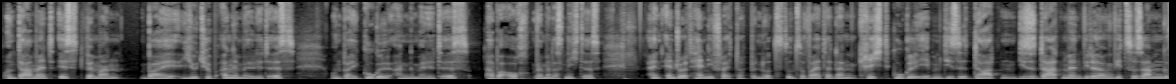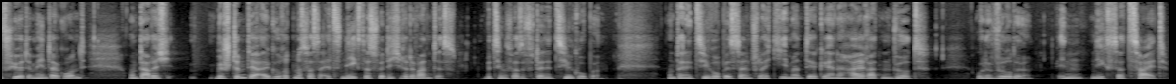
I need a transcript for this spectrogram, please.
Und damit ist, wenn man bei YouTube angemeldet ist und bei Google angemeldet ist, aber auch wenn man das nicht ist, ein Android-Handy vielleicht noch benutzt und so weiter, dann kriegt Google eben diese Daten. Diese Daten werden wieder irgendwie zusammengeführt im Hintergrund und dadurch bestimmt der Algorithmus, was als nächstes für dich relevant ist, beziehungsweise für deine Zielgruppe. Und deine Zielgruppe ist dann vielleicht jemand, der gerne heiraten wird oder würde in nächster Zeit.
